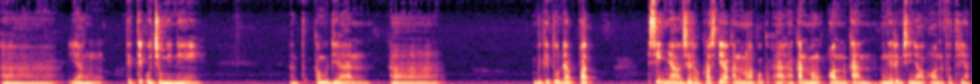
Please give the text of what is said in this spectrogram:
uh, yang titik ujung ini, kemudian uh, begitu dapat sinyal zero cross, dia akan melakukan akan mengonkan, mengirim sinyal on ke triak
